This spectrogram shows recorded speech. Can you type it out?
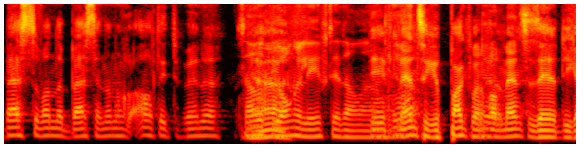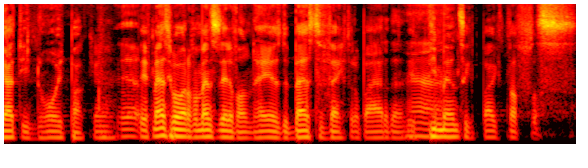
Beste van de beste en dan nog altijd winnen. Zelfs Ja. op jonge leeftijd al. Die heeft Ja. mensen gepakt waarvan Ja. mensen zeiden, die gaat hij nooit pakken. Ja. Die heeft mensen gepakt waarvan mensen zeiden van, hij is de beste vechter op aarde. Die die mensen gepakt. Dat was...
